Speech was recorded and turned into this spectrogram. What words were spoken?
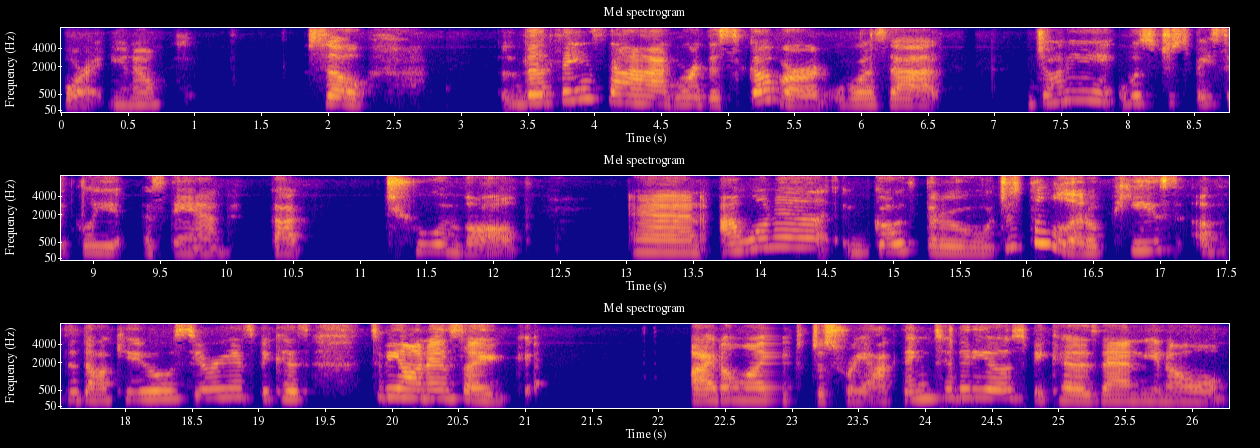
for it, you know? So the things that were discovered was that Johnny was just basically a stand. got too involved. And I want to go through just a little piece of the docu series because, to be honest, like I don't like just reacting to videos because then, you know,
